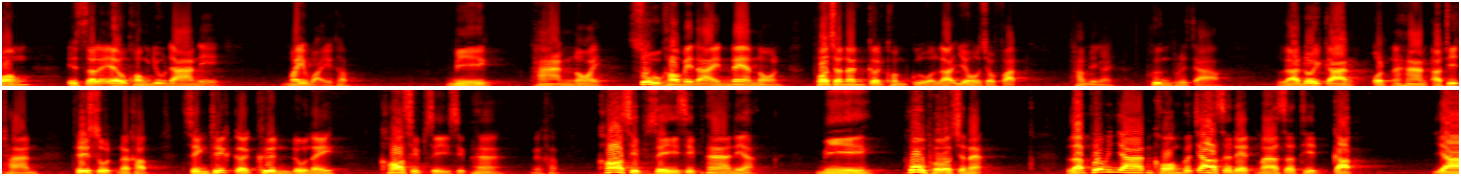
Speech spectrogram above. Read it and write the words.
ของอิสราเอลของยูดาห์นี่ไม่ไหวครับ มีฐานน้อย สู้เขาไม่ได้แน่นอน เพราะฉะนั้นเกิดความกลัวและเยโฮชาฟัตทำยังไง พึ่งพระเจ้า และโดยการอดอาหารอธิษฐานที่สุดนะครับ สิ่งที่เกิดขึ้นดูในข้อ 14 15นะครับข้อ 14 15เนี่ยมีผู้เผยชนะ และพระวิญญาณของพระเจ้าเสด็จมาสถิตกับยา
